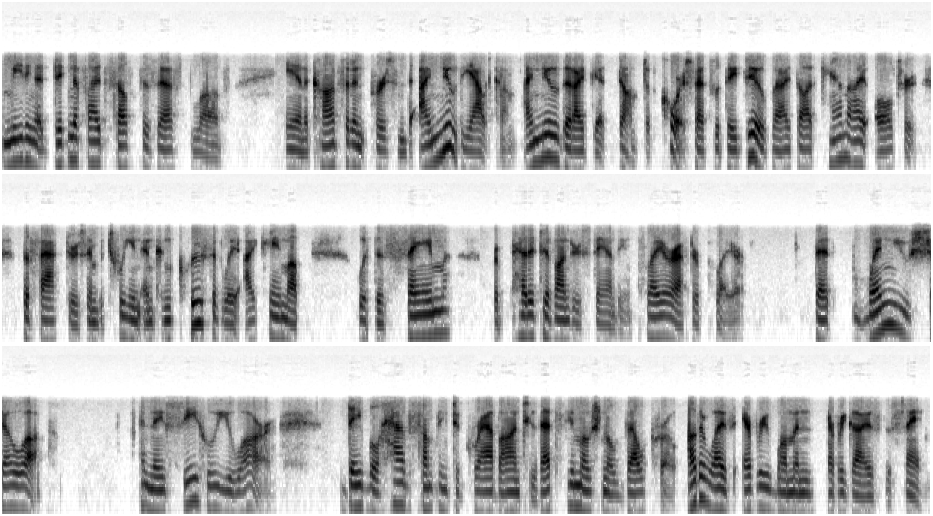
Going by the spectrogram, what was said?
meeting a dignified, self possessed love in a confident person, I knew the outcome. I knew that I'd get dumped. Of course, that's what they do. But I thought, can I alter the factors in between? And conclusively, I came up with the same repetitive understanding, player after player, that when you show up and they see who you are, they will have something to grab onto. That's the emotional Velcro. Otherwise, every woman, every guy is the same.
